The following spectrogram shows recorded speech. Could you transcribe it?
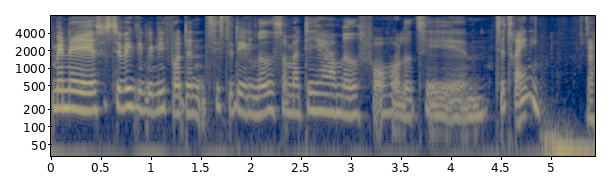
Men øh, jeg synes, det er vigtigt, at vi lige får den sidste del med, som er det her med forholdet til, øh, til træning. Ja.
